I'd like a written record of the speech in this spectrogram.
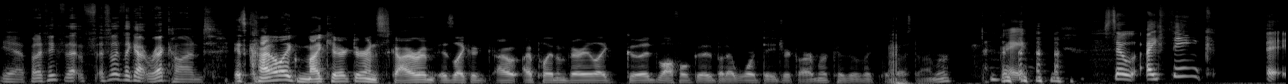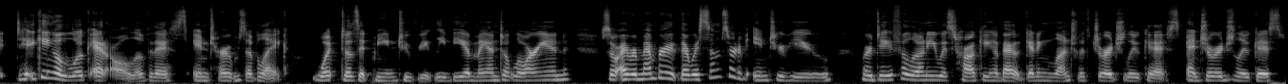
Yeah, but I think that I feel like they got retconned. It's kind of like my character in Skyrim is like a I, I played him very like good, lawful good, but I wore Daedric armor because it was like the best armor. right. so I think uh, taking a look at all of this in terms of like what does it mean to really be a Mandalorian? So I remember there was some sort of interview where Dave Filoni was talking about getting lunch with George Lucas, and George Lucas,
